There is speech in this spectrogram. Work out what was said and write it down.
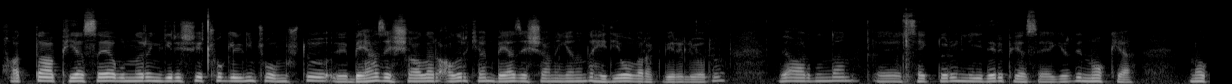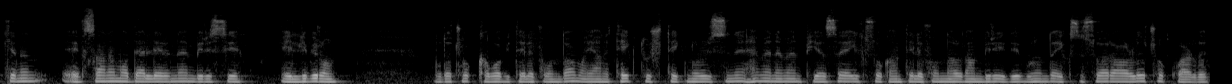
hatta piyasaya bunların girişi çok ilginç olmuştu. E, beyaz eşyalar alırken beyaz eşyanın yanında hediye olarak veriliyordu. Ve ardından e, sektörün lideri piyasaya girdi Nokia. Nokia'nın efsane modellerinden birisi 5110. Bu da çok kaba bir telefondu ama yani tek tuş teknolojisini hemen hemen piyasaya ilk sokan telefonlardan biriydi. Bunun da aksesuar ağırlığı çok vardı.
